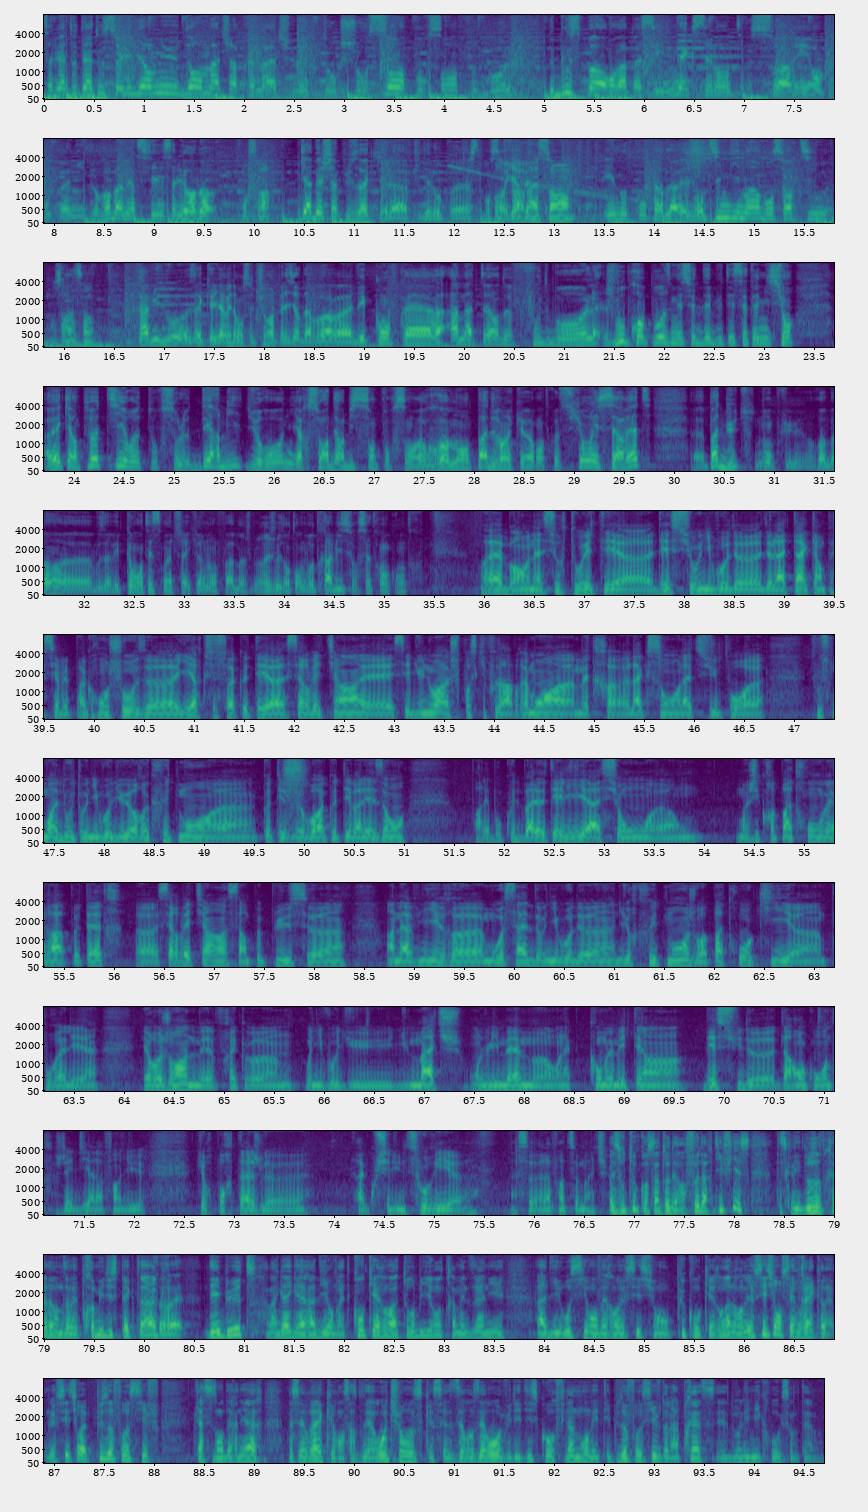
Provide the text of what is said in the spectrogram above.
Salut à toutes et à tous, soyez les bienvenus dans Match après Match, le talk show 100% football de Blue Sport. On va passer une excellente soirée en compagnie de Robin Mercier. Salut Robin. Bonsoir. Gabé Chapuza qui est là, fidèle au poste. Bonsoir, Bonsoir Vincent. Et notre confrère de la région, Tim Guimin. Bonsoir Tim. Bonsoir Vincent. Ravi de vous accueillir. Évidemment, c'est toujours un plaisir d'avoir euh, des confrères amateurs de football. Je vous propose, messieurs, de débuter cette émission avec un petit retour sur le derby du Rhône. Hier soir, derby 100% roman. Pas de vainqueur entre Sion et Servette. Euh, pas de but non plus. Robin, euh, vous avez commenté ce match avec Yann Lonfab. Je me réjouis d'entendre votre avis sur cette rencontre. Ouais, bon, on a surtout été euh, déçus au niveau de, l'attaque, hein, parce qu'il n'y avait pas grand-chose euh, hier, que ce soit côté euh, Servetien et c'est du Noir. Je pense qu'il faudra vraiment mettre l'accent là-dessus pour tout ce mois d'août au niveau du recrutement, côté Genevois, côté Valaisan. On parlait beaucoup de Balotelli à Sion. moi, j'y crois pas trop, on verra peut-être. Servetien, c'est un peu plus un avenir Mossad au niveau du recrutement. Je vois pas trop qui pourrait les rejoindre. Mais qu'au euh, niveau du, match en lui-même, euh, on a quand même été un, déçu de, la rencontre. J'ai dit à la fin du, reportage, le, d'une souris. Euh, à, la fin de ce match. Mais surtout qu'on s'attendait à un feu d'artifice, parce que les deux entraîneurs nous avaient promis du spectacle, des buts. La Gaguerre a dit on va être conquérant à tourbillon, Tramenzani a dit aussi on verra un FC Sion plus conquérant. Alors le FC Sion, c'est vrai quand même, le FC Sion est plus offensif que la saison dernière, mais c'est vrai qu'on s'attendait à autre chose que ce 0-0 au vu des discours. Finalement, on a été plus offensif dans la presse et devant les micros que sur le terrain.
